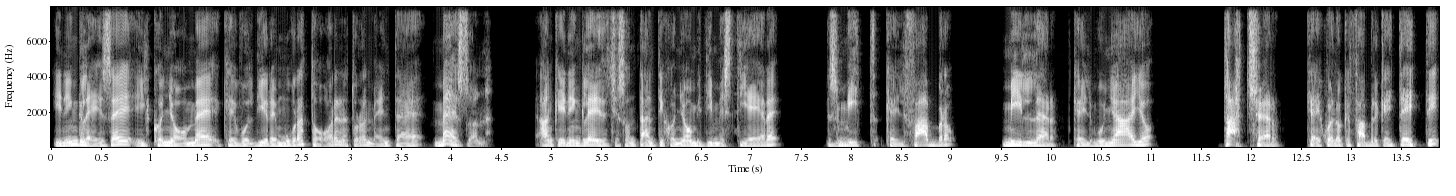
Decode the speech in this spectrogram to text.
In inglese il cognome, che vuol dire muratore, naturalmente è Mason. Anche in inglese ci sono tanti cognomi di mestiere, Smith, che è il fabbro, Miller, che è il mugnaio, Thatcher, che è quello che fabbrica i tetti,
